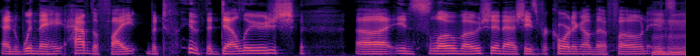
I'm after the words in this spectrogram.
and when they have the fight between the deluge uh in slow motion as she's recording on the phone it's mm-hmm.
